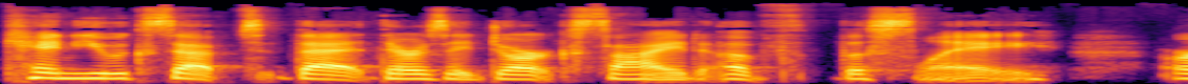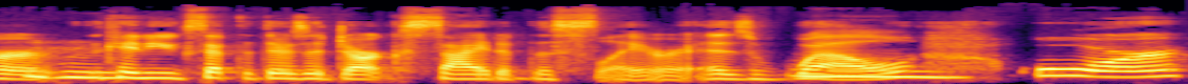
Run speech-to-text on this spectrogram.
Can you accept that there's a dark side of the slay? Or mm-hmm. can you accept that there's a dark side of the slayer as well? Mm. Or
